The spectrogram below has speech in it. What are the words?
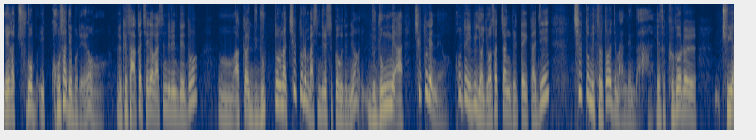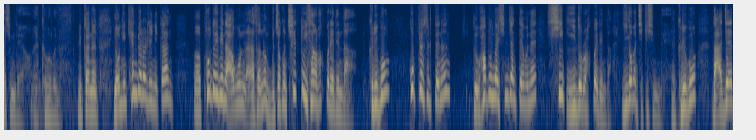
얘가 죽어, 이 고사돼 버려요. 그래서 아까 제가 말씀드렸는데도, 어, 아까 6도나 7도를 말씀드렸을 거거든요. 6매, 아, 7도겠네요. 포도잎이 여- 여섯 장될 때까지 7도 밑으로 떨어지면 안 된다. 그래서 그거를 주의하시면 돼요. 예, 그 부분은. 그러니까는 여긴 캔베럴리니까 어, 포도잎이 나오고 나서는 무조건 7도 이상을 확보를 해야 된다. 그리고 꽃 폈을 때는 그 화분과 신장 때문에 12도를 확보해야 된다. 이것만 지키시면 돼. 예, 그리고 낮에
